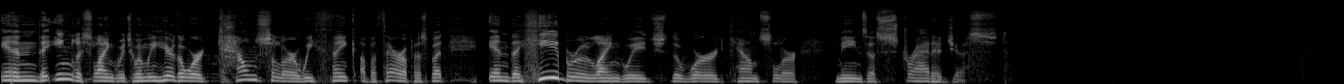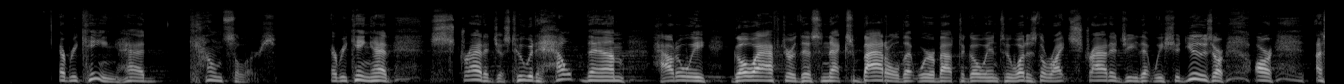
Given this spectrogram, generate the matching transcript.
In the English language, when we hear the word counselor, we think of a therapist, but in the Hebrew language, the word counselor means a strategist. Every king had counselors. Every king had strategists who would help them. How do we go after this next battle that we're about to go into? What is the right strategy that we should use? Or, or a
